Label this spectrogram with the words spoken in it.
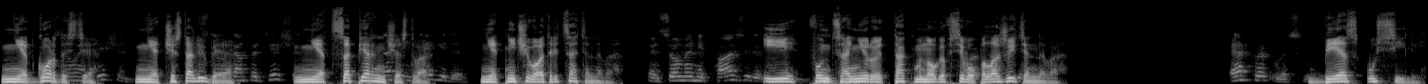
нет гордости, нет честолюбия, нет соперничества, нет ничего отрицательного и функционирует так много всего положительного, без усилий.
